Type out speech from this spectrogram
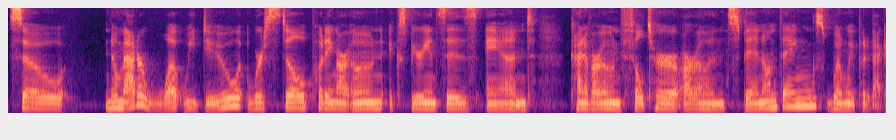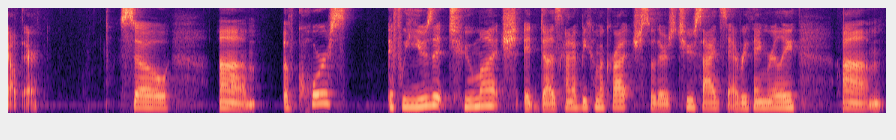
So, no matter what we do, we're still putting our own experiences and kind of our own filter, our own spin on things when we put it back out there. So, um, of course, if we use it too much, it does kind of become a crutch. So there's two sides to everything, really. Um,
